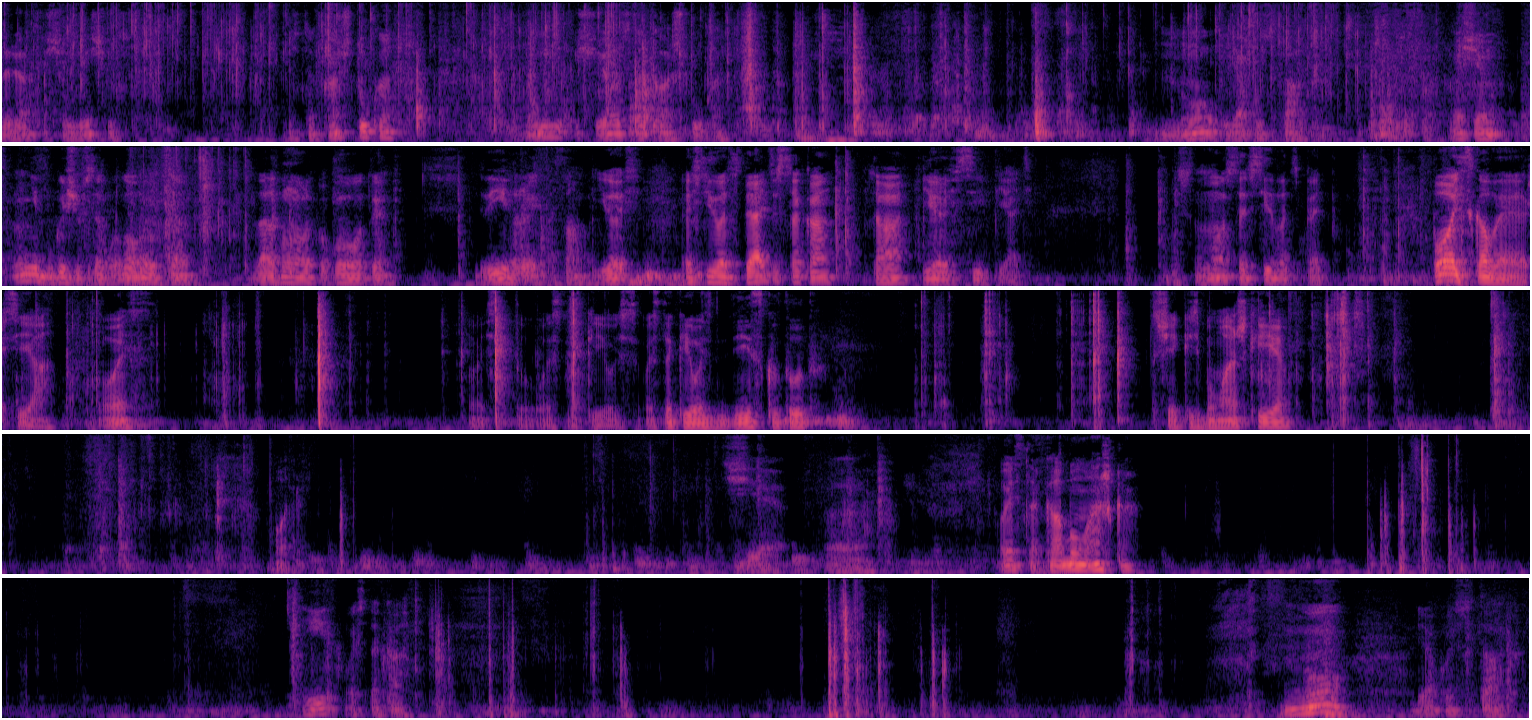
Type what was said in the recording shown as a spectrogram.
зарядка, ще є щось. Ось така штука. І ще ось така штука. Ну, якось так. Общем, мені поки що все подобається. Зараз будемо розпаковувати дві ігри, а саме UFC, UFC 25 ось така та UFC 5. Почнемо з FC 25. Польська версія. Ось. Ось тут ось такий ось. Ось такий ось диск тут. Ще якісь бумажки є. Бумажка. І ось така. Ну, якось так.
